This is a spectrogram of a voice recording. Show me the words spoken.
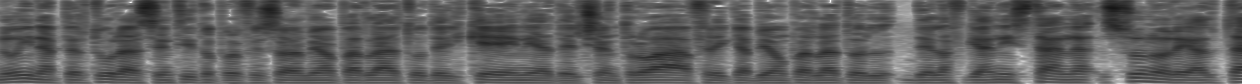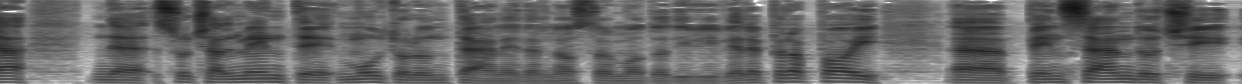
Noi in apertura sentito, professore, abbiamo parlato del Kenya, del Centro Africa, abbiamo parlato dell'Afghanistan, sono realtà eh, socialmente molto lontane dal nostro modo di vivere, però poi eh, pensandoci eh,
